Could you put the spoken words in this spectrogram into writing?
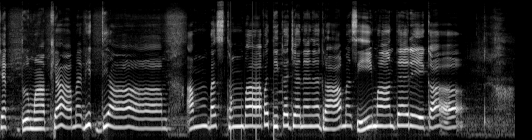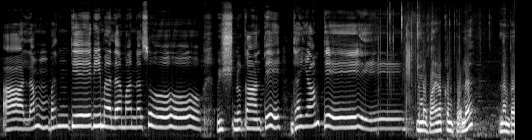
ध्यक्तुमाध्यामविद्याम् अम्बस्तम्भावतिकजननग्रामसीमान्तरेका आलम्बन्ते विमलमनसो விஷ்ணுகாந்தே தயாம் தே இல்லை வழக்கம் போல் நம்ம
